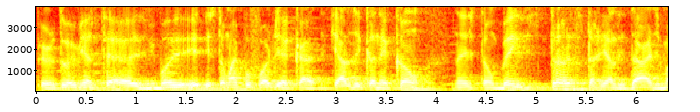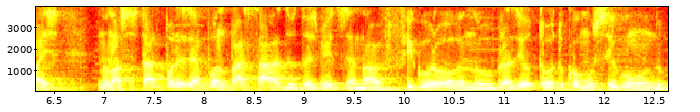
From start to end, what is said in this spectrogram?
perdoe-me até, embora estão mais por fora de ca- que asa de canecão, né? Estão bem distantes da realidade, mas no nosso estado, por exemplo, ano passado, 2019, figurou no Brasil todo como o segundo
